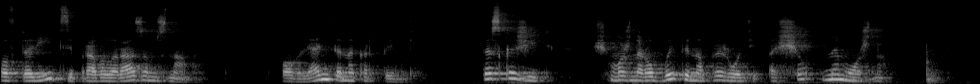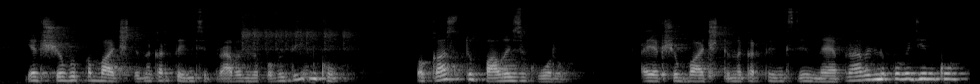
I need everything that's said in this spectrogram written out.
Повторіть ці правила разом з нами. Погляньте на картинки та скажіть, що можна робити на природі, а що не можна. Якщо ви побачите на картинці правильну поведінку, показуйте палець вгору. А якщо бачите на картинці неправильну поведінку,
